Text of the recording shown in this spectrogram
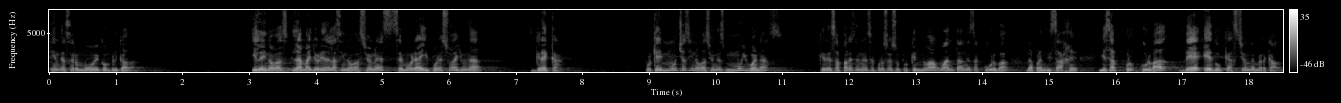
tiende a ser muy complicada. Y la, la mayoría de las innovaciones se muere ahí. Por eso hay una greca. Porque hay muchas innovaciones muy buenas que desaparecen en ese proceso porque no aguantan esa curva de aprendizaje y esa curva de educación de mercado.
